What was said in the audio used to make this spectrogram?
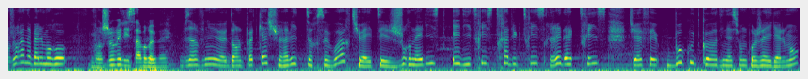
Bonjour Annabelle Moreau. Bonjour Elisa Brevet. Bienvenue euh, dans le podcast, je suis ravie de te recevoir. Tu as été journaliste, éditrice, traductrice, rédactrice. Tu as fait beaucoup de coordination de projets également.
